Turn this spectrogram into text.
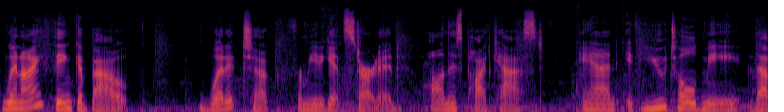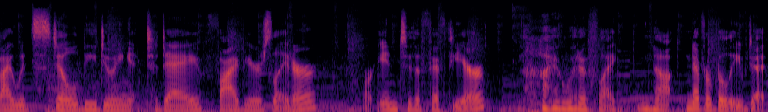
When I think about what it took for me to get started on this podcast, and if you told me that I would still be doing it today, five years later, or into the fifth year, I would have like not never believed it.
